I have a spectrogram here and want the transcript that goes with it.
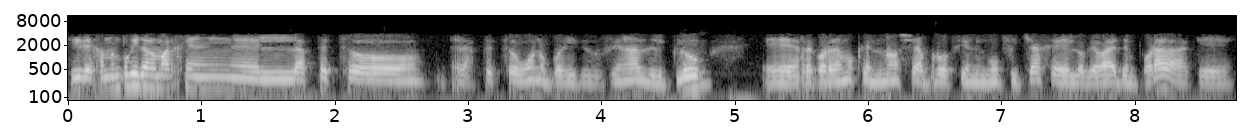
Sí, dejando un poquito al margen el aspecto el aspecto bueno pues institucional del club. Eh, recordemos que no se ha producido ningún fichaje en lo que va de temporada, que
